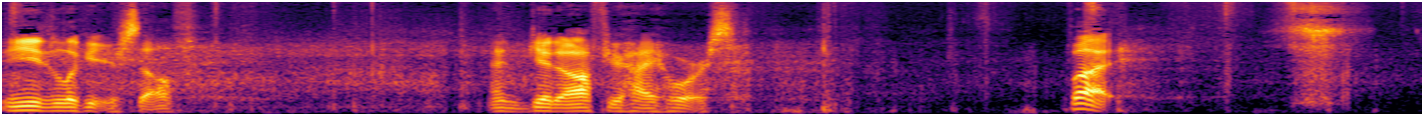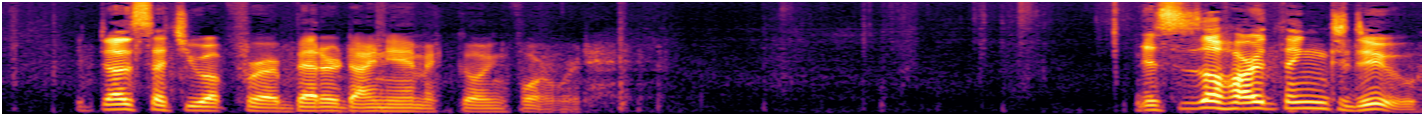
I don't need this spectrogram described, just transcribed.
you need to look at yourself and get off your high horse. But it does set you up for a better dynamic going forward. This is a hard thing to do.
